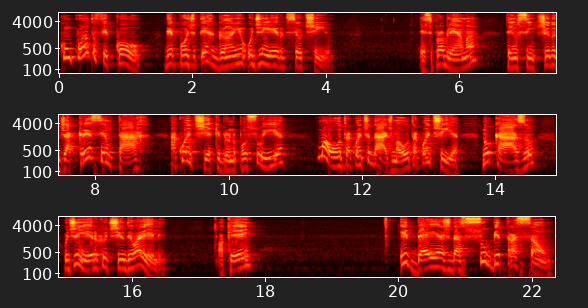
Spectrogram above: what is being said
Com quanto ficou depois de ter ganho o dinheiro de seu tio? Esse problema tem o sentido de acrescentar a quantia que Bruno possuía uma outra quantidade, uma outra quantia. No caso, o dinheiro que o tio deu a ele. Ok? Ideias da subtração.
